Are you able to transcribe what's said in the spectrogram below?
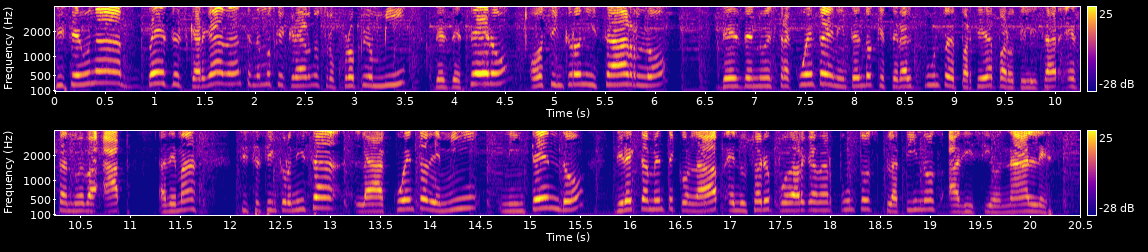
dice una vez descargada, tenemos que crear nuestro propio Mi desde cero o sincronizarlo desde nuestra cuenta de Nintendo que será el punto de partida para utilizar esta nueva app. Además, si se sincroniza la cuenta de mi Nintendo directamente con la app, el usuario podrá ganar puntos platinos adicionales.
